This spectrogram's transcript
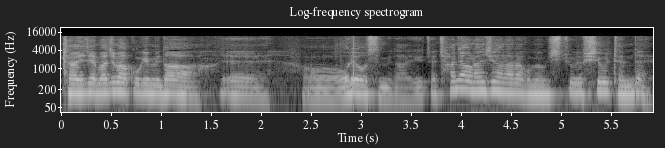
자 이제 마지막 곡입니다. 예, 어, 어려웠습니다. 찬양을 한 시간 하라고 하면 쉬- 쉬울 텐데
